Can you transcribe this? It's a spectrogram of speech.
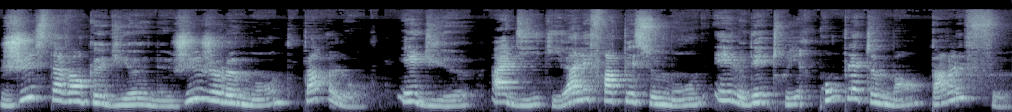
juste avant que Dieu ne juge le monde par l'eau. Et Dieu a dit qu'il allait frapper ce monde et le détruire complètement par le feu.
